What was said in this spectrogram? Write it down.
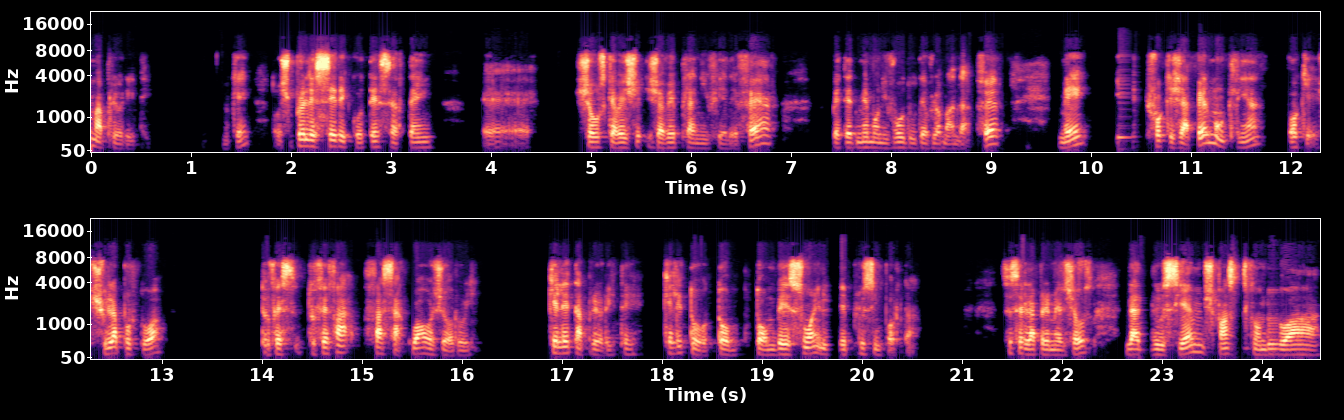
ma priorité. Donc, je peux laisser de côté certaines euh, choses que j'avais planifié de faire, peut-être même au niveau du développement d'affaires, mais il faut que j'appelle mon client. OK, je suis là pour toi. Tu fais, face à quoi aujourd'hui? Quelle est ta priorité? Quel est ton, ton besoin le plus important? Ça, c'est la première chose. La deuxième, je pense qu'on doit,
